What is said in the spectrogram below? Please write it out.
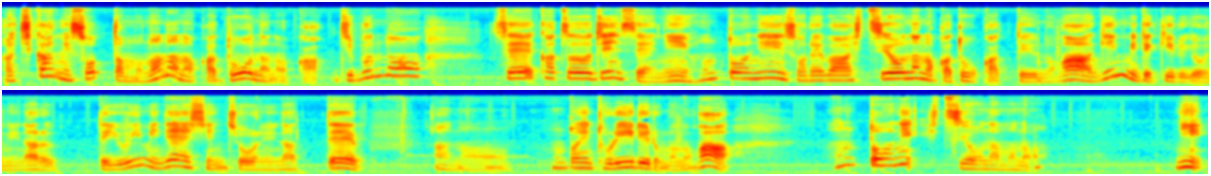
価値観に沿ったものなのかどうなのか自分の生活人生に本当にそれは必要なのかどうかっていうのが吟味できるようになるっていう意味で慎重になってあの本当に取り入れるものが本当に必要なものに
